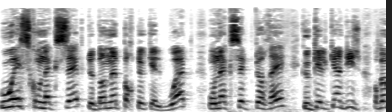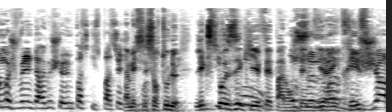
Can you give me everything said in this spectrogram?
où est-ce qu'on accepte, dans n'importe quelle boîte, on accepterait que quelqu'un dise Oh ben moi je venais d'arriver, je ne savais même pas ce qui se passait. Ah, mais c'est surtout l'exposé qui est fait par l'ancienne directrice. Gens,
